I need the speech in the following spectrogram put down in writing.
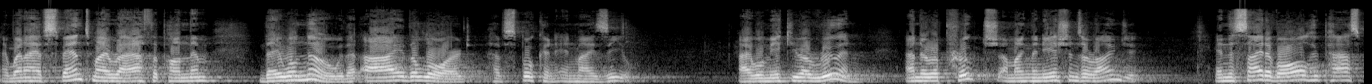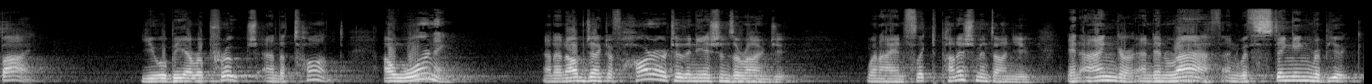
And when I have spent my wrath upon them, they will know that I, the Lord, have spoken in my zeal. I will make you a ruin and a reproach among the nations around you, in the sight of all who pass by. You will be a reproach and a taunt, a warning, and an object of horror to the nations around you when I inflict punishment on you in anger and in wrath and with stinging rebuke.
